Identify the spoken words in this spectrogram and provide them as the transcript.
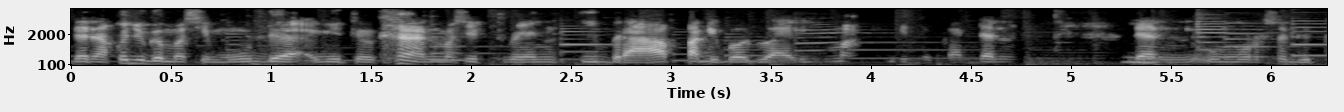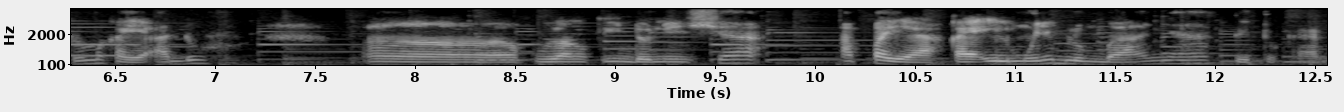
dan aku juga masih muda gitu kan masih 20 berapa di bawah 25 gitu kan dan dan umur segitu mah kayak aduh eh, pulang ke Indonesia apa ya kayak ilmunya belum banyak gitu kan.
